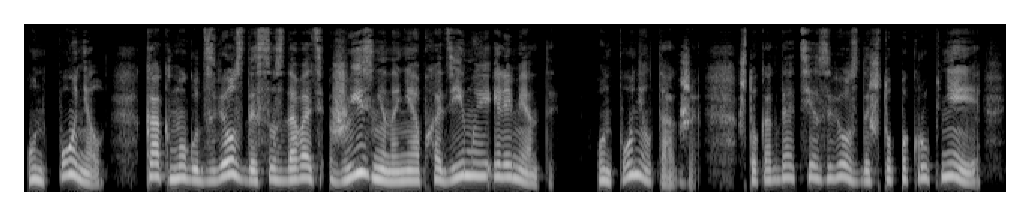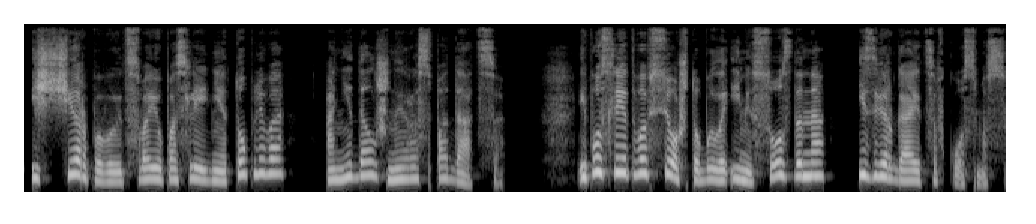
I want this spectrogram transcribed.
Он понял, как могут звезды создавать жизненно необходимые элементы. Он понял также, что когда те звезды, что покрупнее, исчерпывают свое последнее топливо, они должны распадаться. И после этого все, что было ими создано, извергается в космос.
